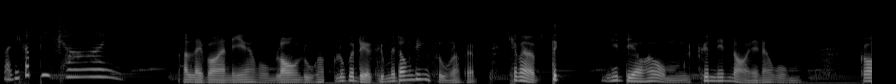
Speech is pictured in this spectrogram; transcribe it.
สวัสดีครับพี่ชาย อะไรประมาณนี้นะครับผมลองดูครับ ลูกกระเดือกคือไม่ต้องดิ่งสูงนะแบบแค่แบบตึ๊กนิดเดียวครับผมขึ้นนิดหน่อยนะครับผม ก็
